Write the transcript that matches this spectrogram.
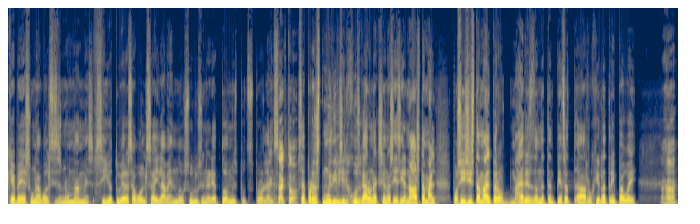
que ves una bolsa y dices, no mames, si yo tuviera esa bolsa y la vendo, solucionaría todos mis putos problemas. Exacto. O sea, por eso es muy difícil juzgar una acción así y decir, no, está mal. Pues sí, sí está mal, pero madre, es donde te empieza a rugir la tripa, güey. Ajá.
